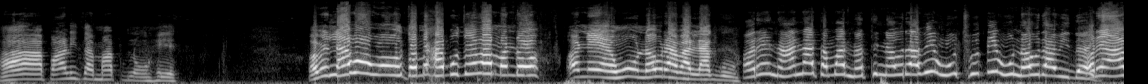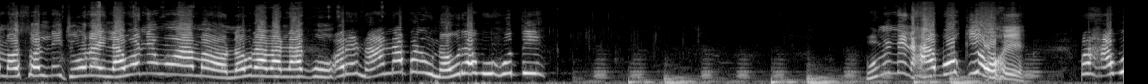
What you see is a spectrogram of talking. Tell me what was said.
હા પાણી તો માપનું હે. હવે લાવો હું તમે હાબુ દેવા મંડો અને હું નવરાવા લાગુ. અરે ના ના તમારે નથી નવરાવી હું છૂતી હું નવરાવી દઈ. અરે આમ અસલની જોરાઈ લાવો ને હું આમ નવરાવા લાગુ. અરે ના ના પણ હું નવરાવું હોતી. ભૂમિબેન હાબુ કયો હે? પણ હાબુ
